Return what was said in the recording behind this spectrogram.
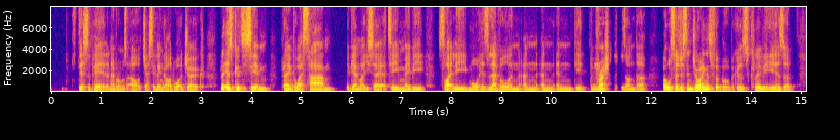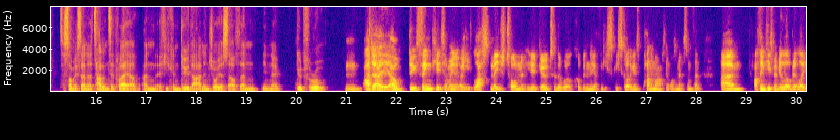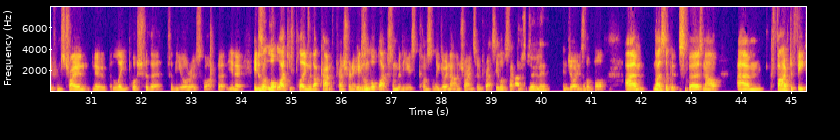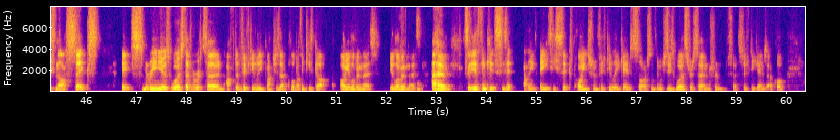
disappeared and everyone was like oh jesse lingard what a joke but it is good to see him playing for west ham again like you say a team maybe slightly more his level and and and and the the mm. pressure that he's under but also just enjoying his football because clearly he is a to some extent a talented player, and if you can do that and enjoy yourself, then you know, good for all. Mm. I, do, I, I, do think it's. I mean, last major tournament he did go to the World Cup, didn't he? I think he, he scored against Panama. I think wasn't it something. Um, I think he's maybe a little bit late from to try and you know late push for the for the Euro squad. But you know he doesn't look like he's playing with that kind of pressure. And he doesn't look like somebody who's constantly going out and trying to impress. He looks like absolutely enjoying his football. Um, let's look at Spurs now. Um, five defeats in the last six. It's Mourinho's worst ever return after 50 league matches at a club. I think he's got. Oh, you're loving this. You're loving this. Um, so I think it's is it. I think 86 points from 50 league games or something, which is his worst return from 50 games at a club.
